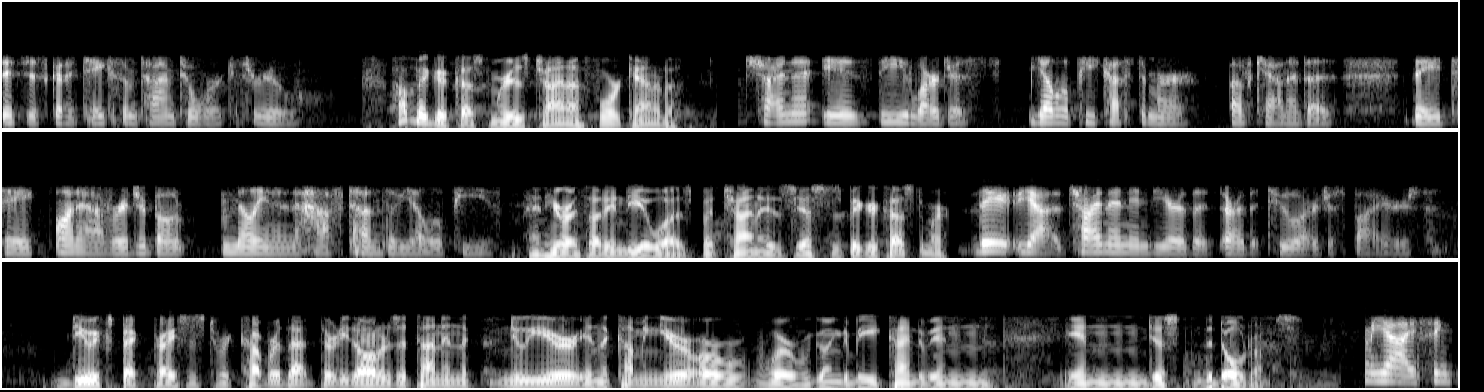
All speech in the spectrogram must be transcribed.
It's just going to take some time to work through. How big a customer is China for Canada? China is the largest yellow pea customer of Canada. They take, on average, about million and a half tons of yellow peas. And here I thought India was, but China is just as big a customer. They, yeah, China and India are the are the two largest buyers. Do you expect prices to recover that thirty dollars a ton in the new year, in the coming year, or were we going to be kind of in in just the doldrums? Yeah, I think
